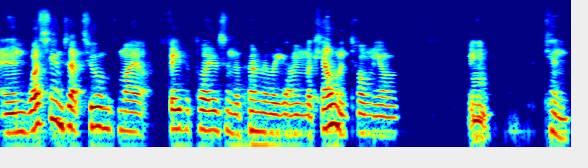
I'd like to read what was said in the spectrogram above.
and West Ham's got two of my favorite players in the Premier League. I mean, Michail Antonio. I mean, mm. can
